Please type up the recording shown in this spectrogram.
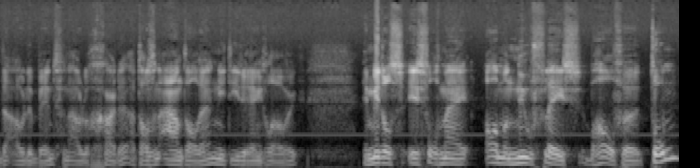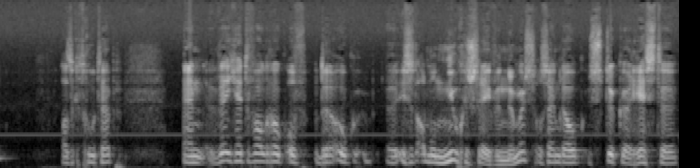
de oude band, van de oude garde. Althans een aantal, hè? niet iedereen geloof ik. Inmiddels is volgens mij allemaal nieuw vlees, behalve Tom, als ik het goed heb. En weet jij toevallig ook of er ook, uh, is het allemaal nieuw geschreven nummers? Of zijn er ook stukken, resten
